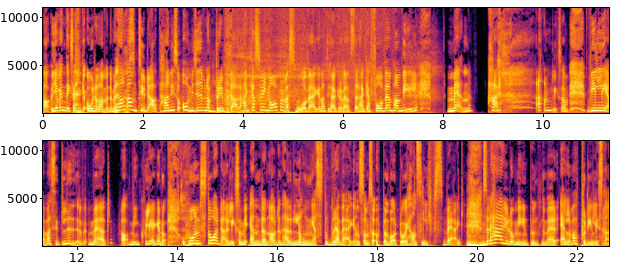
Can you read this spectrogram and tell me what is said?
ja, jag vet inte exakt vilka ord han använde, men han antydde att han är så omgiven av brudar. Han kan svänga av på de här småvägarna till höger och vänster, han kan få vem han vill. Men han, han liksom vill leva sitt liv med ja, min kollega då. Och hon står där liksom i änden av den här långa stora vägen som så uppenbart då är hans livsväg. Så det här är ju då min punkt nummer 11 på din lista.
